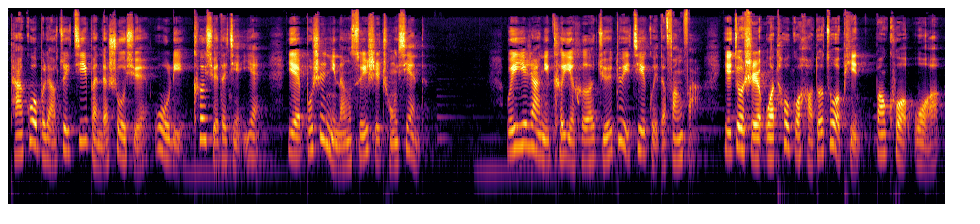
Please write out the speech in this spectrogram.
它过不了最基本的数学、物理、科学的检验，也不是你能随时重现的。唯一让你可以和绝对接轨的方法，也就是我透过好多作品，包括我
